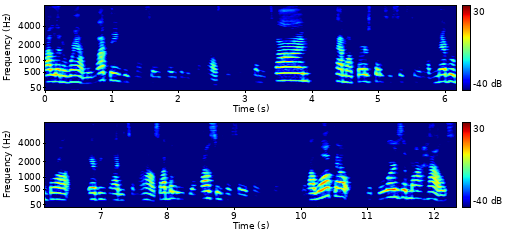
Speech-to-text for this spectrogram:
I let around me. My thing is my safe haven is my house. From the time I had my first place at 16, I've never brought everybody to my house. I believe your house is your safe haven. When I walk out the doors of my house,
